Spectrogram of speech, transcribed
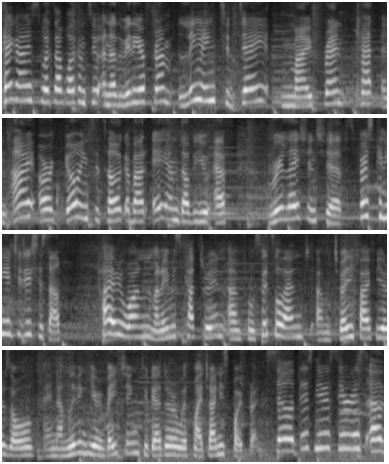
Hey guys, what's up? Welcome to another video from Ling Ling. Today, my friend Kat and I are going to talk about AMWF relationships. First, can you introduce yourself? Hi everyone, my name is Katrin. I'm from Switzerland. I'm 25 years old and I'm living here in Beijing together with my Chinese boyfriend. So this new series of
